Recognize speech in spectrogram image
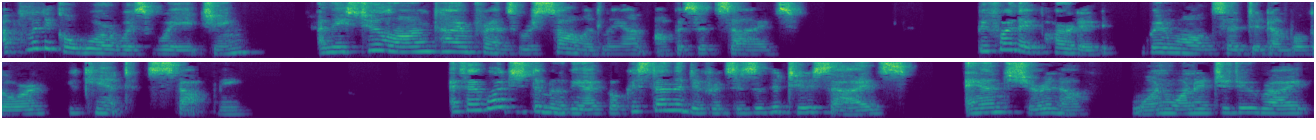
A political war was waging and these two longtime friends were solidly on opposite sides. Before they parted, Grindelwald said to Dumbledore, You can't stop me. As I watched the movie, I focused on the differences of the two sides, and sure enough, one wanted to do right,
